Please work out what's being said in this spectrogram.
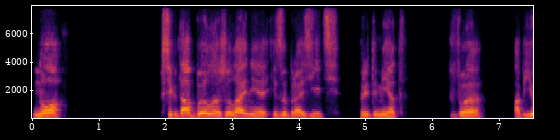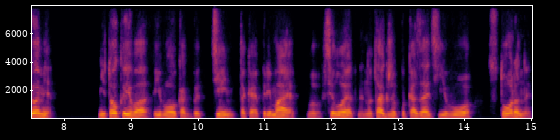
Но всегда было желание изобразить предмет в объеме, не только его, его как бы тень такая прямая, силуэтная, но также показать его стороны.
